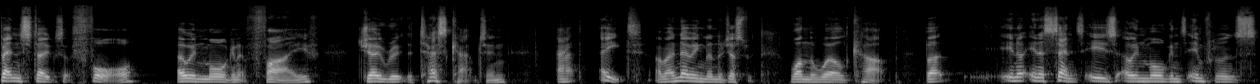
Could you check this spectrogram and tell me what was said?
Ben Stokes at four, Eoin Morgan at five, Joe Root, the Test captain, at eight. I, mean, I know England have just won the World Cup, but in a, in a sense, is Eoin Morgan's influence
